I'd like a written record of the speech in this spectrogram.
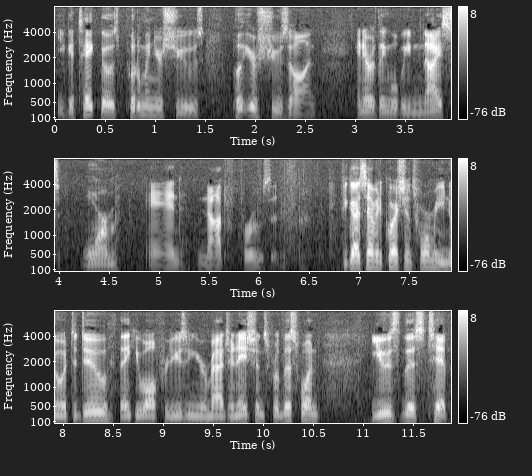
you can take those, put them in your shoes, put your shoes on, and everything will be nice, warm, and not frozen. If you guys have any questions for me, you know what to do. Thank you all for using your imaginations for this one. Use this tip.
